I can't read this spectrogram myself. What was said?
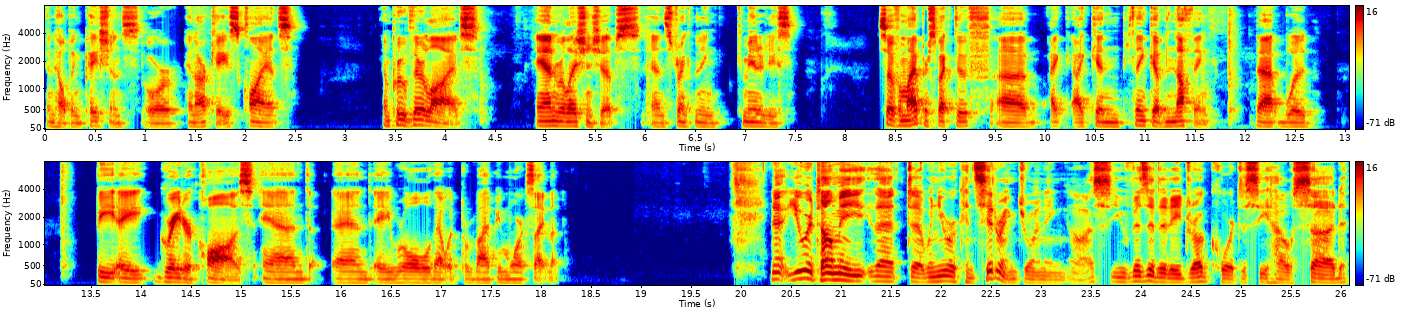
in helping patients, or in our case, clients, improve their lives and relationships and strengthening communities. So, from my perspective, uh, I, I can think of nothing that would be a greater cause and and a role that would provide me more excitement. Now, you were telling me that uh, when you were considering joining us, you visited a drug court to see how SUD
